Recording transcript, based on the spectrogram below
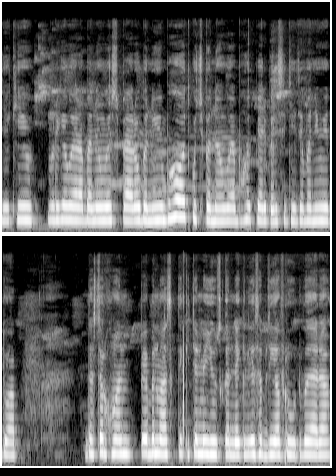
देखिए, मुर्गे वगैरह बने हुए हैं स्पैरो बनी हुई बहुत कुछ बना हुआ है। बहुत प्यारी प्यारी सी चीज़ें बनी हुई हैं। तो आप दस्तरखान पे बनवा सकते हैं किचन में यूज़ करने के लिए। सब्ज़ियाँ फ्रूट वगैरह।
